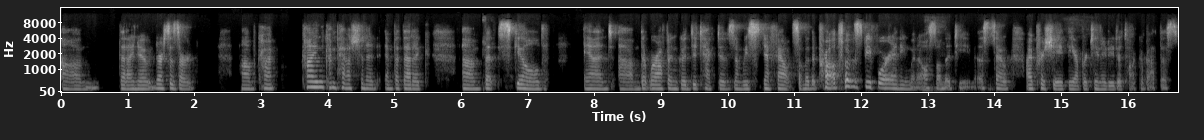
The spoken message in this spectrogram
um, that I know nurses are um, kind, compassionate, empathetic, um, but skilled, and um, that we're often good detectives and we sniff out some of the problems before anyone else on the team is. So I appreciate the opportunity to talk about this.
